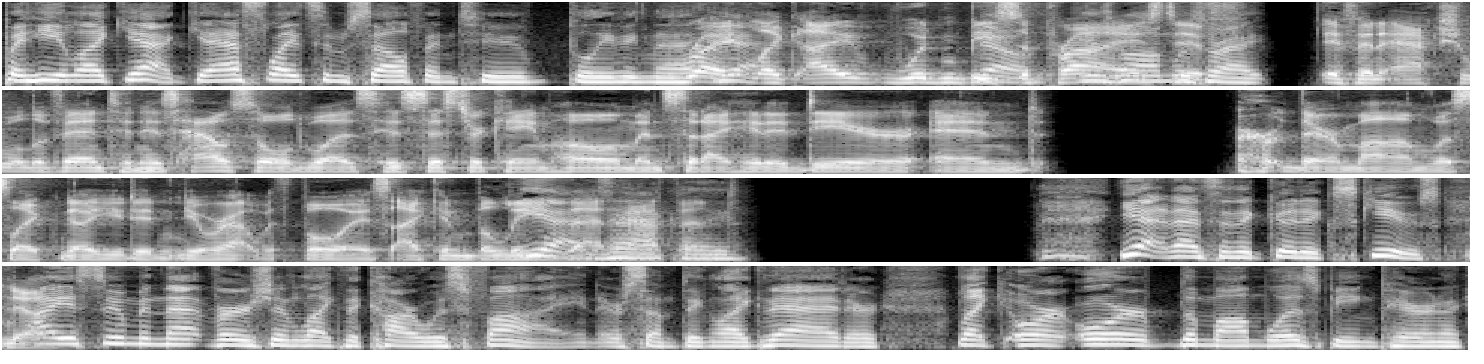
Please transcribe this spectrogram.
but he like yeah gaslights himself into believing that Right. yeah. Like I wouldn't be No, surprised if right. if an actual event in his household was his sister came home and said I hit a deer and her, their mom was like, "No, you didn't. You were out with boys." I can believe yeah that exactly. happened. Yeah, that's a good excuse. Yeah. I assume in that version, like the car was fine or something like that, or like, or or the mom was being paranoid.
